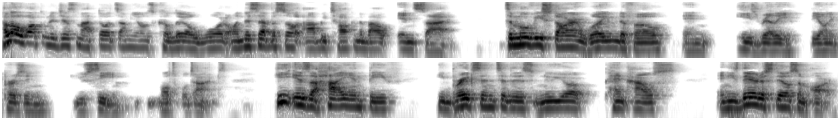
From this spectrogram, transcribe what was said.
Hello, welcome to Just My Thoughts. I'm your host, Khaleel Ward. On this episode, I'll be talking about Inside. It's a movie starring William Dafoe, and he's really the only person you see multiple times. He is a high end thief. He breaks into this New York penthouse, and he's there to steal some art.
